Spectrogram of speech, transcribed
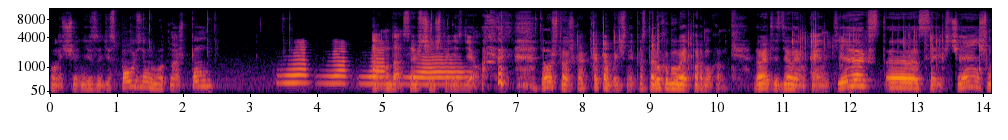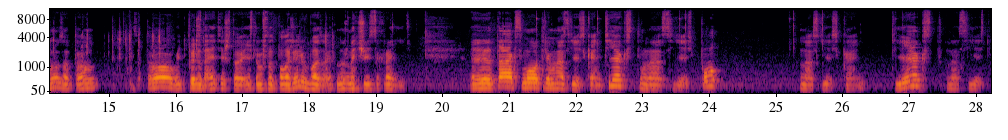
он еще не задиспоузен, вот наш пол. А, ну да, save change я не сделал. ну что ж, как, как обычно, просто руха бывает порнуха. Давайте сделаем контекст, э, save change, ну зато Зато вы теперь знаете, что если вы что-то положили в базу, это нужно еще и сохранить. Э, так, смотрим, у нас есть контекст, у нас есть пол, у нас есть контекст, у нас есть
